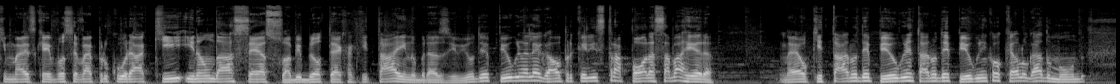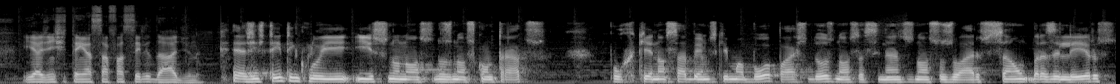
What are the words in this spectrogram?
que mais que aí você vai procurar aqui e não dá acesso à biblioteca que está aí no Brasil. E o The Pilgrim é legal porque ele extrapola essa barreira. Né? O que está no The Pilgrim está no The Pilgrim em qualquer lugar do mundo. E a gente tem essa facilidade, né? É, a gente tenta incluir isso no nosso, nos nossos contratos porque nós sabemos que uma boa parte dos nossos assinantes, dos nossos usuários, são brasileiros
